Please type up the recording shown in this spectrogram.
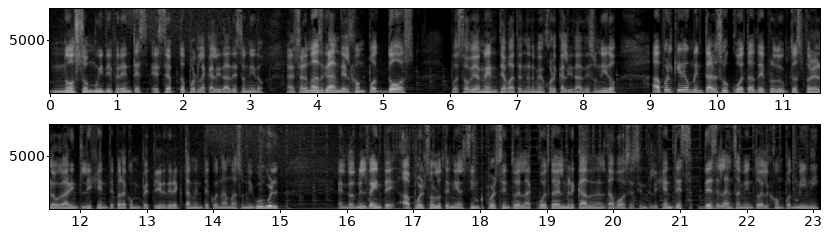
no son muy diferentes excepto por la calidad de sonido. Al ser más grande el HomePod 2, pues obviamente va a tener mejor calidad de sonido. Apple quiere aumentar su cuota de productos para el hogar inteligente para competir directamente con Amazon y Google. En 2020, Apple solo tenía el 5% de la cuota del mercado en altavoces inteligentes. Desde el lanzamiento del HomePod Mini,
